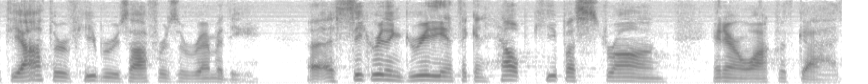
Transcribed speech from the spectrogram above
But the author of Hebrews offers a remedy, a, a secret ingredient that can help keep us strong in our walk with God.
